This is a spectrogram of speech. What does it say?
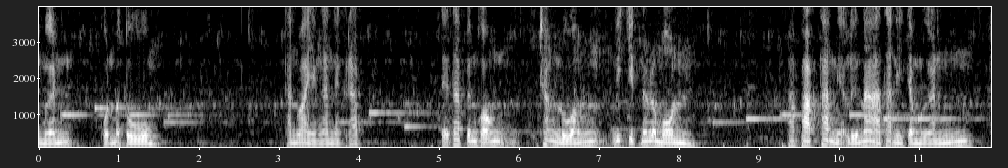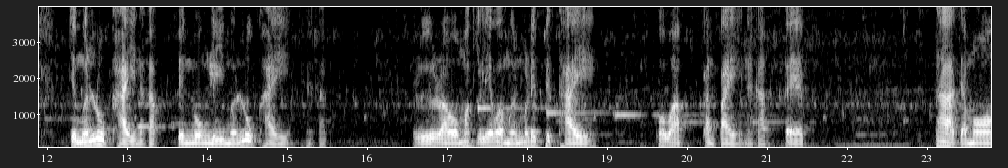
เหมือนผลมะตูม ท่านว่าอย่างนั้นนะครับ แต่ถ้าเป็นของช่างหลวงวิจิตนรมนพระพักท่านเนี่ยหรือหน้าท่านนี่จะเหมือนจะเหมือนลูกไข่นะครับ เป็นวงรีเหมือนลูกไข่นะครับ หรือเรามักจะเรียกว่าเหมือนเมล็ดพริกไทย ก็ว่ากันไปนะครับ แต่ถ้าจะมอง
